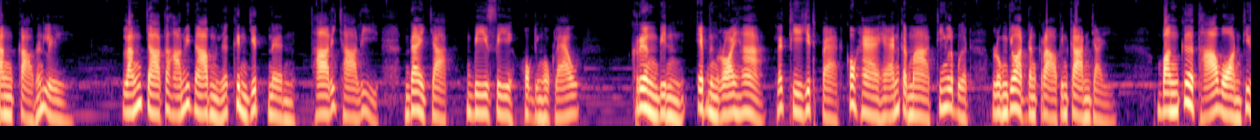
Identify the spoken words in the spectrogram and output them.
ดังกล่าวนั้นเลย หลังจากทหารเวียดนามเหนือขึ้นยึดเนินชาลิชาลีได้จาก BC 616แล้ว เครื่องบิน F105 และ T28 ก็แห่แหนกันมาทิ้งระเบิดลงยอดดังกล่าวเป็นการใหญ่ บังเกอร์ถาวรที่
